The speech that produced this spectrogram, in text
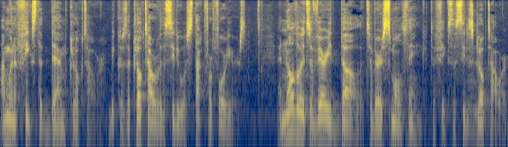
I'm going to fix the damn clock tower because the clock tower of the city was stuck for four years. And although it's a very dull, it's a very small thing to fix the city's mm. clock tower,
